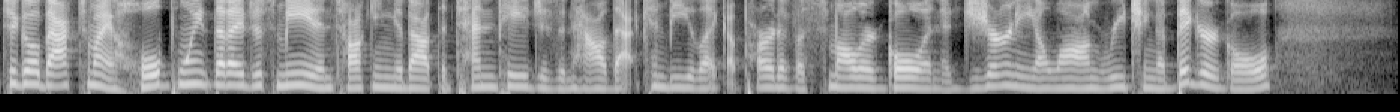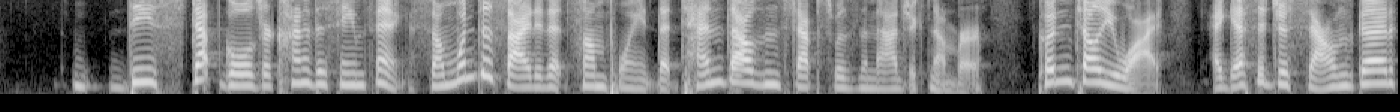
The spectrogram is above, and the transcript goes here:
to go back to my whole point that I just made and talking about the 10 pages and how that can be like a part of a smaller goal and a journey along reaching a bigger goal, these step goals are kind of the same thing. Someone decided at some point that 10,000 steps was the magic number. Couldn't tell you why. I guess it just sounds good.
